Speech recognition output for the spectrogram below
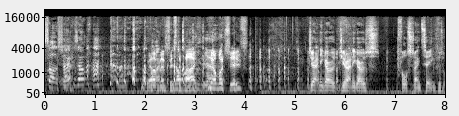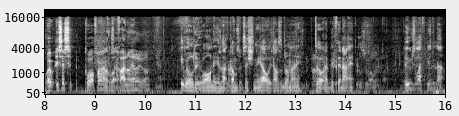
Sort of strikers out. We have Memphis Depay. Not much use. Do you reckon he goes? Do you reckon he goes full strength team? Because is this a quarter finals? What now? final? Yeah, oh, Yeah. Yeah. He will do, won't he, in that competition? He always has done, hasn't? Throwing everything at it. Does well in that. Who's left in that?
